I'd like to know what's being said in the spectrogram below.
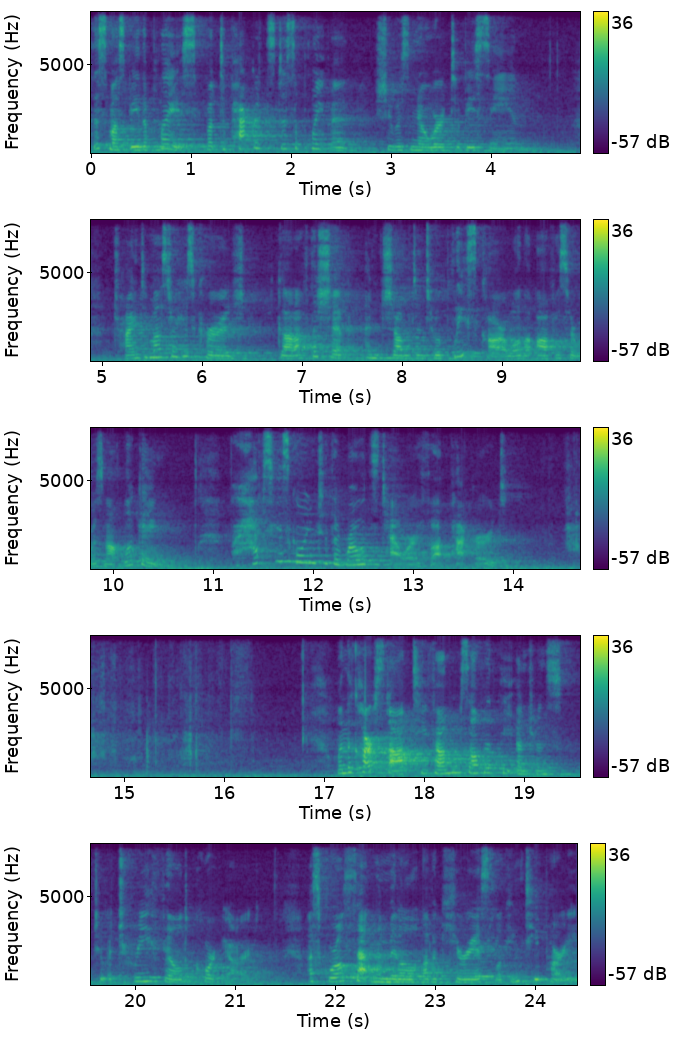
This must be the place, but to Packard's disappointment, she was nowhere to be seen. Trying to muster his courage, got off the ship and jumped into a police car while the officer was not looking. Perhaps he is going to the Rhodes Tower, thought Packard. When the car stopped, he found himself at the entrance to a tree-filled courtyard. A squirrel sat in the middle of a curious-looking tea party,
